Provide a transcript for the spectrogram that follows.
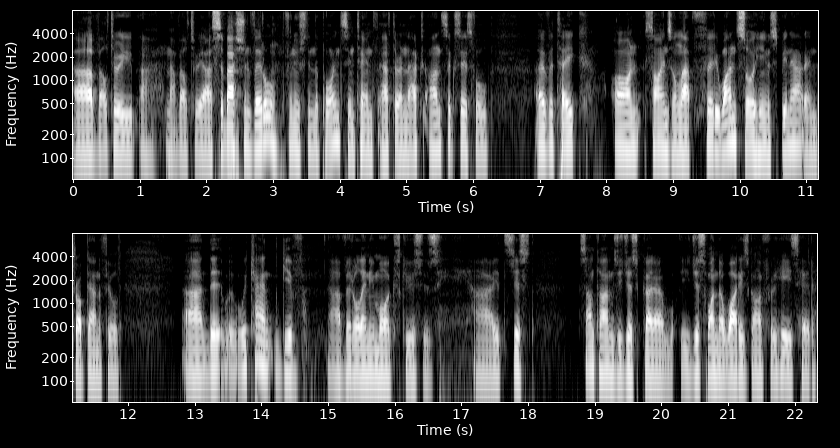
uh, Valtteri, uh, not Valtteri, uh, Sebastian Vettel finished in the points in 10th after an unsuccessful overtake on Sainz on lap 31, saw him spin out and drop down the field. Uh, the, we can't give uh, Vettel any more excuses. Uh, it's just sometimes you just gotta you just wonder what is going through his head.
